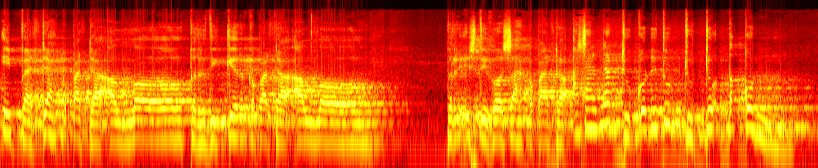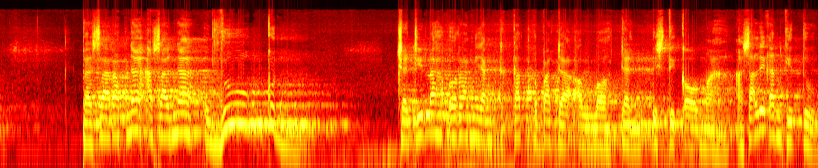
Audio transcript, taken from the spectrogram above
ibadah kepada Allah berzikir kepada Allah beristighosah kepada asalnya dukun itu duduk tekun. Bahasa Arabnya asalnya dukun jadilah orang yang dekat kepada Allah dan istiqomah. Asalnya kan gitu.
